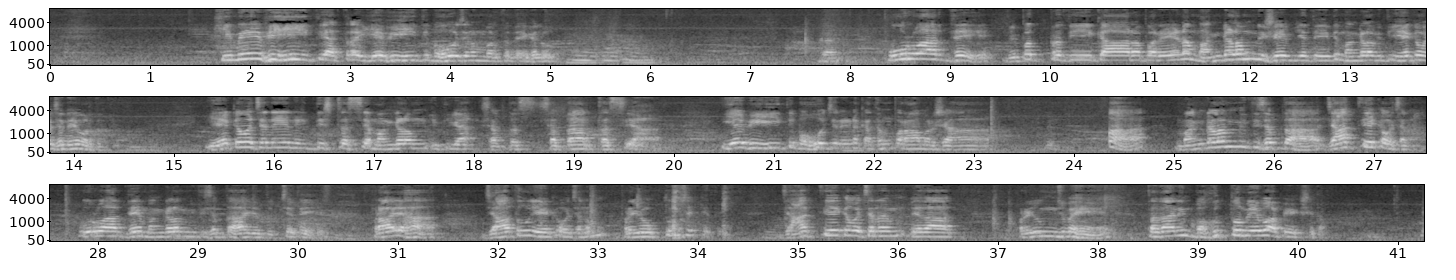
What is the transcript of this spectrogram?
किमेभिः इति, अत्र येभिः इति, बहुवचनं वर्तते खलु। पूर्वार्धे विपत्प्रतीकारपरेण मङ्गलं निषेव्यते इति, मङ्गलमिति एकवचने वर्तते। एकवचने निर्दिष्टस्य मङ्गलम् इति शब्द शब्दार्थस्य येभिः इति बहुवचनेन कथं परामर्शः? मङ्गलम् इति शब्दः जात्येकवचनः। पूर्वार्धे मङ्गलम् इति शब्दः यदुच्यते। प्रायः जातौ एकवचनं प्रयोक्तुं शक्यते। जात्येकवचनं यदा प्रयुञ्ज्महे, तदानीं बहुत्वमेव अपेक्षितं।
